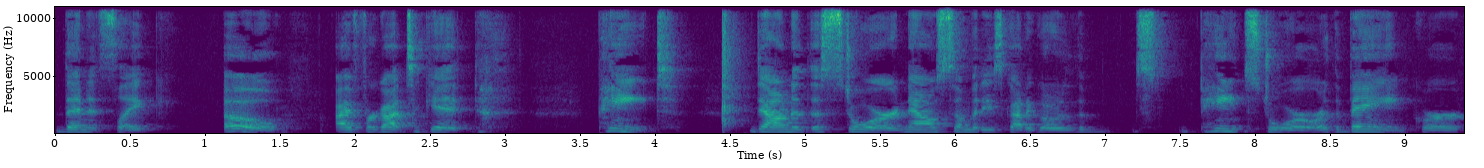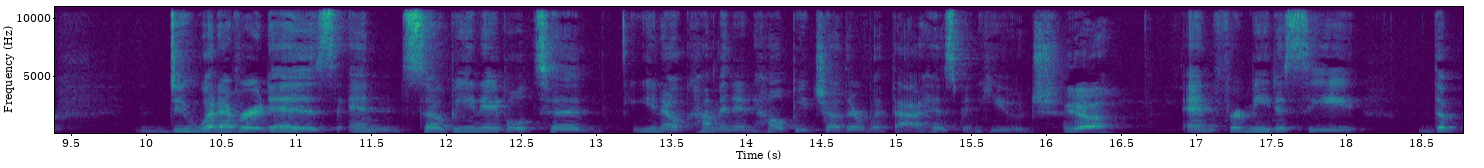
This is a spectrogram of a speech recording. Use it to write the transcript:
then it's like, "Oh, I forgot to get paint down at the store. Now somebody's got to go to the paint store or the bank or do whatever it is. And so being able to, you know, come in and help each other with that has been huge. Yeah. And for me to see the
